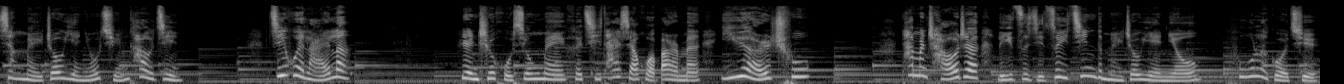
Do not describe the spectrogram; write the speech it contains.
向美洲野牛群靠近。机会来了！任齿虎兄妹和其他小伙伴们一跃而出，他们朝着离自己最近的美洲野牛扑了过去。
